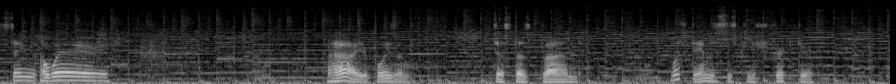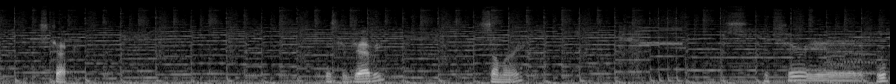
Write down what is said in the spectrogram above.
Sting away! Aha, you're poisoned. Just as planned. What damage does Constrict do? Let's check. Mr. Jabby. Summary. Serious. Oop.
